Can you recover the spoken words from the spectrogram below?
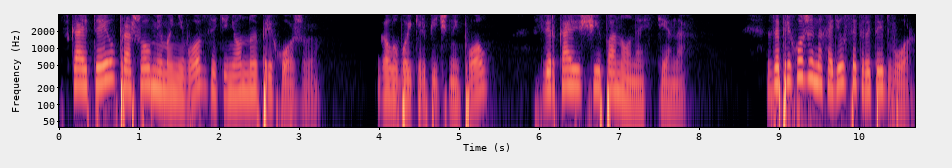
Скайтейл прошел мимо него в затененную прихожую. Голубой кирпичный пол, сверкающие панно на стенах. За прихожей находился крытый двор.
